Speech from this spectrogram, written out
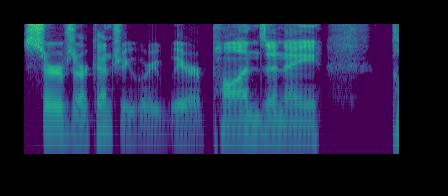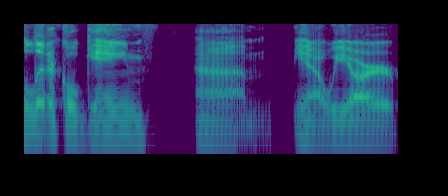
serves our country. We, we are pawns in a political game. Um, you know, we are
